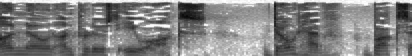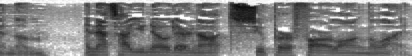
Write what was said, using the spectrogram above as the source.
unknown, unproduced Ewoks don't have bucks in them, and that's how you know they're not super far along the line.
